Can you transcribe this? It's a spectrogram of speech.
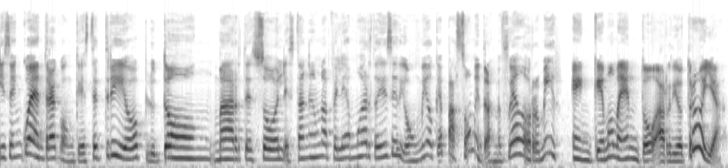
y se encuentra con que este trío, Plutón, Marte, Sol, están en una pelea muerta y dice, Dios mío, ¿qué pasó mientras me fui a dormir? ¿En qué momento ardió Troya?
